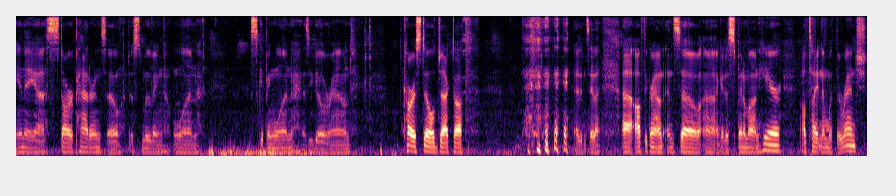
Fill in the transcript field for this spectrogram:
in a uh, star pattern, so just moving one, skipping one as you go around. Car is still jacked off I didn't say that, uh, off the ground. And so uh, I can just spin them on here. I'll tighten them with the wrench,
